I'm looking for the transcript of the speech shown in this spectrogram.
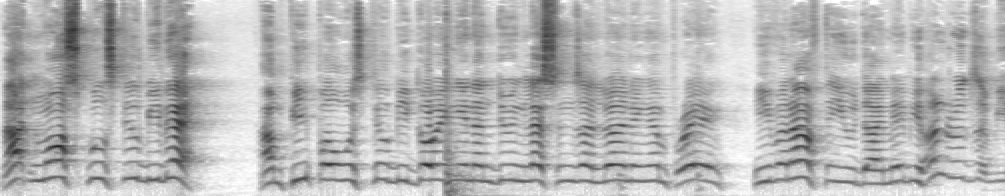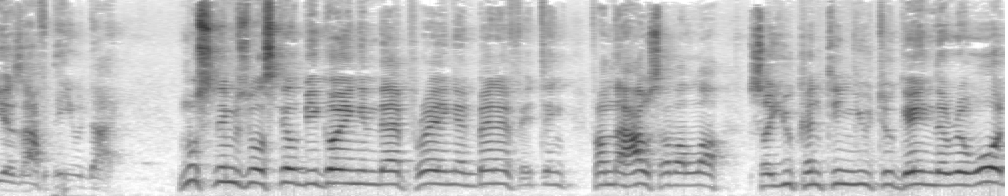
that mosque will still be there. And people will still be going in and doing lessons and learning and praying even after you die, maybe hundreds of years after you die. Muslims will still be going in there praying and benefiting from the house of Allah. So you continue to gain the reward.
